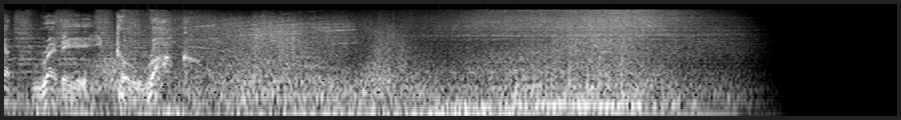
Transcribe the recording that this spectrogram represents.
Get ready to rock.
